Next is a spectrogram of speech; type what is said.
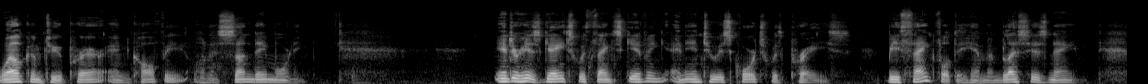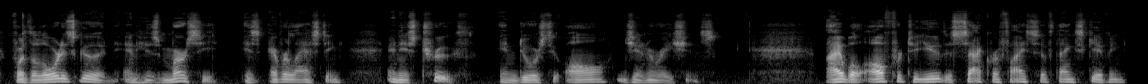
Welcome to prayer and coffee on a Sunday morning. Enter his gates with thanksgiving and into his courts with praise. Be thankful to him and bless his name. For the Lord is good, and his mercy is everlasting, and his truth endures to all generations. I will offer to you the sacrifice of thanksgiving,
